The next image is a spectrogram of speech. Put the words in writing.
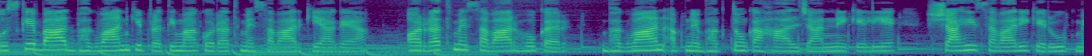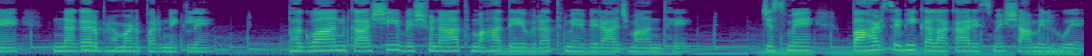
उसके बाद भगवान की प्रतिमा को रथ में सवार किया गया और रथ में सवार होकर भगवान अपने भक्तों का हाल जानने के लिए शाही सवारी के रूप में नगर भ्रमण पर निकले। भगवान काशी विश्वनाथ महादेव रथ में विराजमान थे, जिसमें बाहर से भी कलाकार इसमें शामिल हुए।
